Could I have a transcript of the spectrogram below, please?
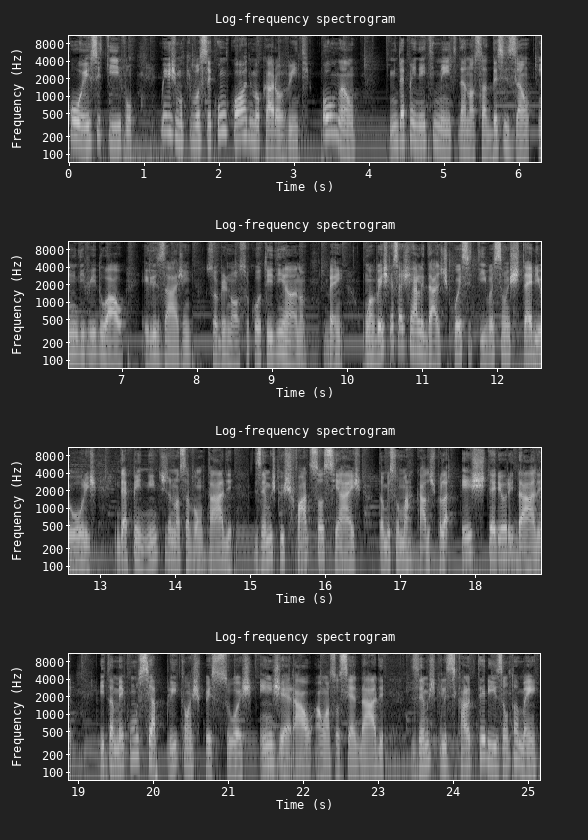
coercitivo, mesmo que você concorde, meu caro ouvinte, ou não. Independentemente da nossa decisão individual, eles agem sobre nosso cotidiano. Bem, uma vez que essas realidades coercitivas são exteriores, independentes da nossa vontade, dizemos que os fatos sociais também são marcados pela exterioridade. E também como se aplicam às pessoas em geral a uma sociedade, dizemos que eles se caracterizam também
